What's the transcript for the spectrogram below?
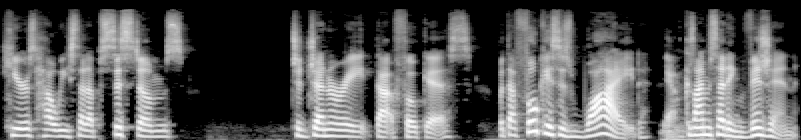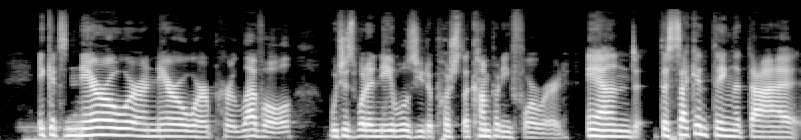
here's how we set up systems to generate that focus. But that focus is wide yeah. because i'm setting vision. It gets narrower and narrower per level which is what enables you to push the company forward. And the second thing that that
